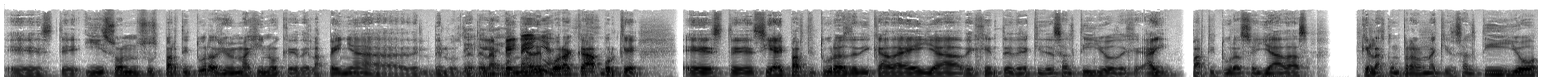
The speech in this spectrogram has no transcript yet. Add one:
este, y son sus partituras. Yo me imagino que de la peña, de, los de, la, peña de por acá, porque este, si hay partituras dedicadas a ella de gente de aquí de Saltillo, hay partituras selladas que las compraron aquí en Saltillo,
